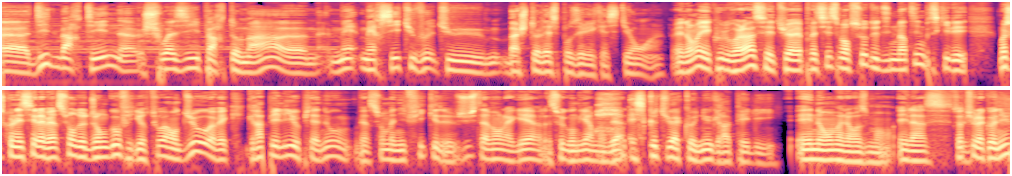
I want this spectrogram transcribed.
euh, Dean Martin, choisi par Thomas. Euh, me- merci. Tu veux, tu, bah, je te laisse poser les questions. hein. Mais non, mais écoute, voilà, c'est, tu as apprécié ce morceau de Dean Martin parce qu'il est, moi je connaissais la version de Django, figure-toi, en duo avec Grappelli au piano, version magnifique de juste avant la guerre, la seconde guerre mondiale. Est-ce que tu as connu Grappelli? Et non, malheureusement, hélas. Toi, tu l'as connu?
